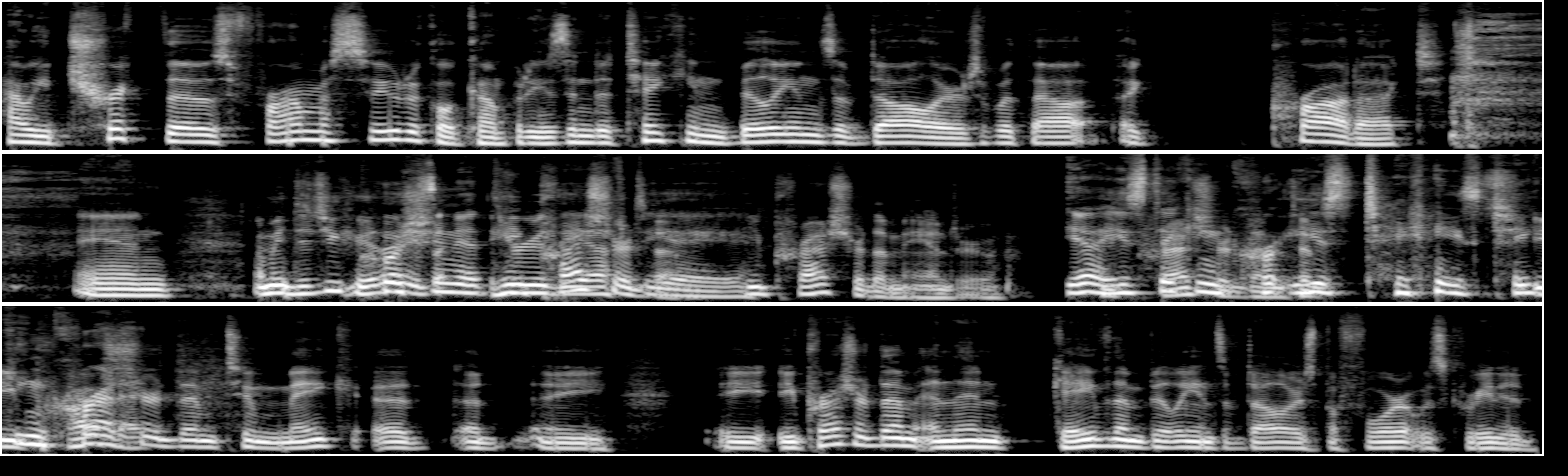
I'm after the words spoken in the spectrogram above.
how he tricked those pharmaceutical companies into taking billions of dollars without a product. And I mean, did you hear that? He's pushing it through he the pressured FDA? them. He pressured them, Andrew. Yeah, He he's taking pressured cr- them to- he's ta- he's he taking credit. pressured them to make a a, a a he pressured them and then gave them billions of dollars before it was created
